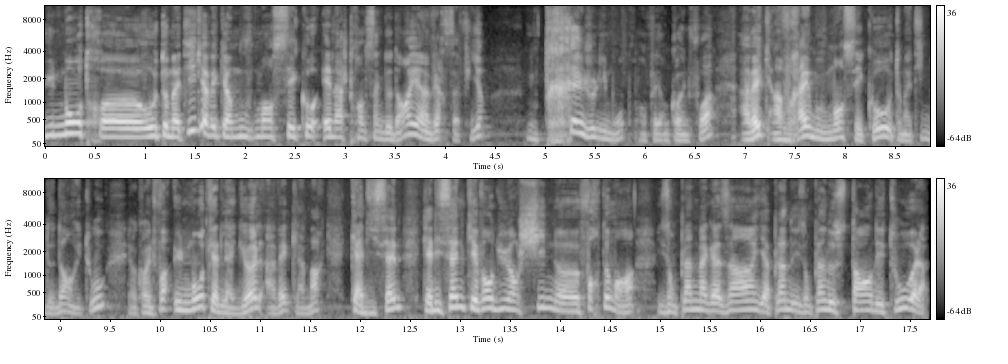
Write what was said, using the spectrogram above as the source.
une montre euh, automatique avec un mouvement Seiko NH35 dedans et un verre saphir une très jolie montre, en fait, encore une fois, avec un vrai mouvement Seiko automatique dedans et tout. Et encore une fois, une montre qui a de la gueule avec la marque Cadisen. Cadisen qui est vendue en Chine euh, fortement. Hein. Ils ont plein de magasins, il y a plein de, ils ont plein de stands et tout. Voilà.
